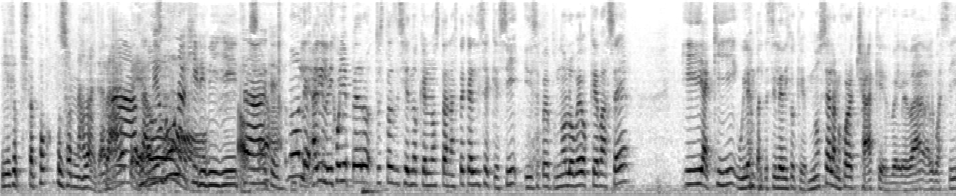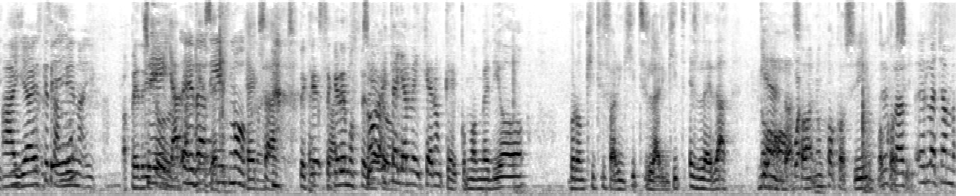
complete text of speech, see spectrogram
Y le dije, pues tampoco puso nada grave. Ah, también una jiribillita. O sea, que... No, le, alguien le dijo, oye Pedro, tú estás diciendo que él no está en Azteca. Él dice que sí. Y dice, pero pues no lo veo, ¿qué va a hacer? Y aquí William Valdés sí le dijo que no sé, a lo mejor achaques de la edad, algo así. Ah, Y- ya, es que sí, también hay... A Pedrito. Sí, ya. Edadismo. Exacto. Te que- te exacto. queremos, Sí, Pedrito. ahorita ya me dijeron que como me dio bronquitis, faringitis, laringitis, es la edad. No, Tienen razón, bueno. un poco sí, un Es poco la, sí. es la chamba.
